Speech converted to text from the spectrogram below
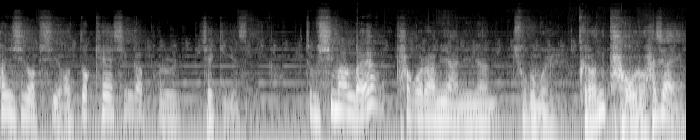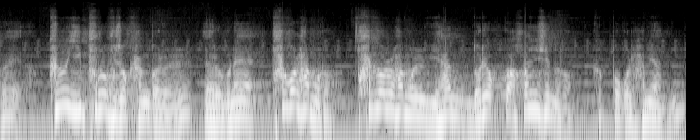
헌신 없이 어떻게 싱가포르를 제끼겠습니까? 좀 심한가요? 탁월함이 아니면 죽음을 그런 각오로 하자 이거예요. 그 2% 부족한 거를 여러분의 탁월함으로 탁월함을 위한 노력과 헌신으로 극복을 하면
